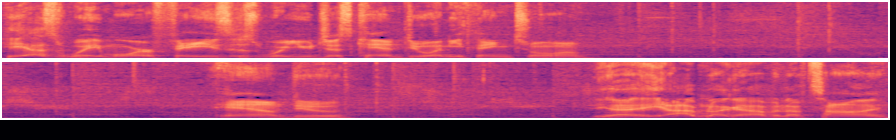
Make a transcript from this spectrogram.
He has way more phases where you just can't do anything to him. Damn, dude. Yeah, I'm not gonna have enough time.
